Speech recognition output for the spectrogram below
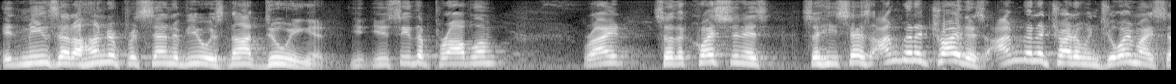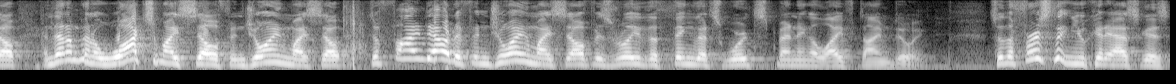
it means that 100% of you is not doing it. You, you see the problem? Right? So the question is so he says, I'm going to try this. I'm going to try to enjoy myself, and then I'm going to watch myself enjoying myself to find out if enjoying myself is really the thing that's worth spending a lifetime doing. So the first thing you could ask is,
